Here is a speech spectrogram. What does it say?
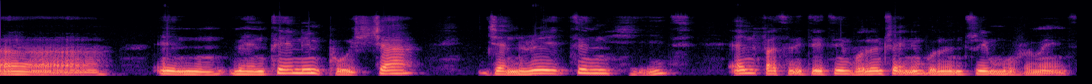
uh, in maintaining posture, generating heat, and facilitating voluntary and involuntary movement.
